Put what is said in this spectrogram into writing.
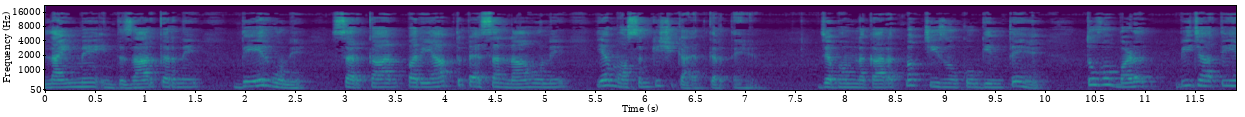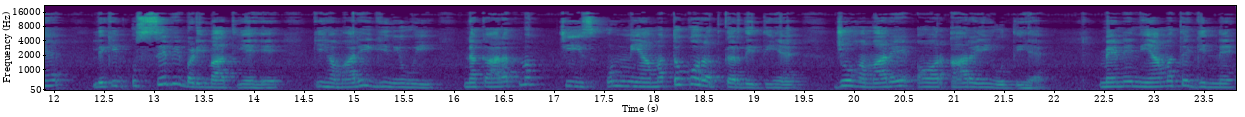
लाइन में इंतज़ार करने, देर होने, सरकार पर्याप्त पैसा ना होने या मौसम की शिकायत करते हैं। जब हम नकारात्मक चीज़ों को गिनते हैं तो वो बढ़ भी जाती है, लेकिन उससे भी बड़ी बात यह है कि हमारी गिनी हुई नकारात्मक चीज़ उन नियामतों को रद्द कर देती है, जो हमारे और आ रही होती है। मैंने नियामतें गिनने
